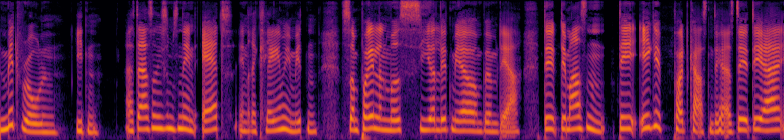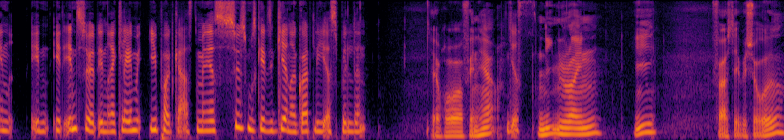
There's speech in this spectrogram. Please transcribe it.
midrollen i den? Altså, der er sådan ligesom sådan en ad, en reklame i midten, som på en eller anden måde siger lidt mere om, hvem det er. Det, det er meget sådan, det er ikke podcasten det her. Altså, det, det er en, en, et insert, en reklame i podcasten, men jeg synes måske, det giver noget godt lige at spille den. Jeg prøver at finde her. Yes. 9 minutter inde i første episode.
